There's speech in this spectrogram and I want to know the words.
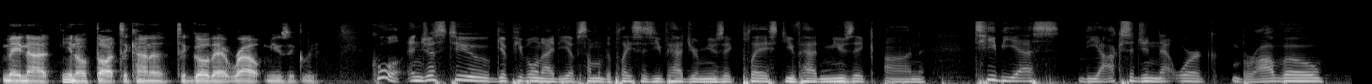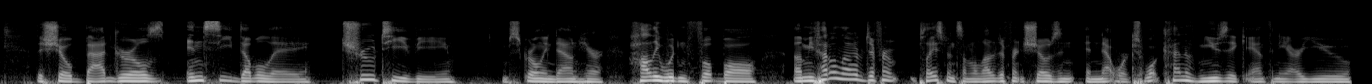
may not, you know, thought to kind of, to go that route musically. Cool. And just to give people an idea of some of the places you've had your music placed, you've had music on TBS, the Oxygen Network, Bravo, the show Bad Girls, NCAA, truTV I'm scrolling down here. Hollywood and Football, um, you've had a lot of different placements on a lot of different shows and, and networks. What kind of music, Anthony, are you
